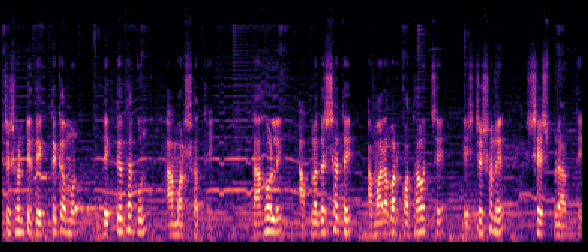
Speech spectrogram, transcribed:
স্টেশনটি দেখতে কেমন, দেখতে থাকুন আমার সাথে। তাহলে আপনাদের সাথে আমার আবার কথা হচ্ছে স্টেশনের শেষ প্রান্তে।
